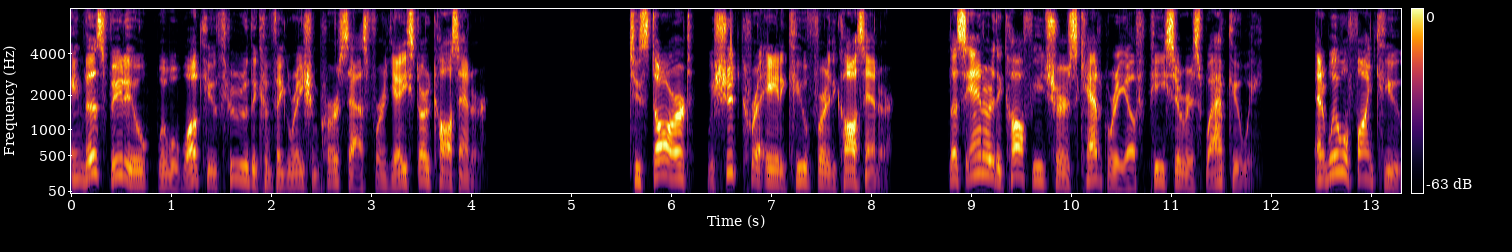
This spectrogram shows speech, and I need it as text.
In this video, we will walk you through the configuration process for Yeastar Call Center. To start, we should create a queue for the call center. Let's enter the call features category of P-Series Web GUI, and we will find queue.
